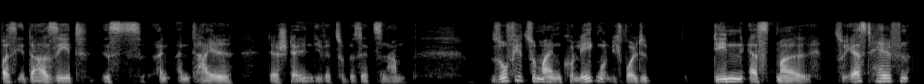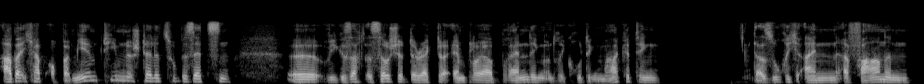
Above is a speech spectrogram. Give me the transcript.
was ihr da seht, ist ein, ein Teil der Stellen, die wir zu besetzen haben. So viel zu meinen Kollegen und ich wollte denen erstmal zuerst helfen, aber ich habe auch bei mir im Team eine Stelle zu besetzen. Äh, wie gesagt, Associate Director Employer Branding und Recruiting Marketing. Da suche ich einen erfahrenen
